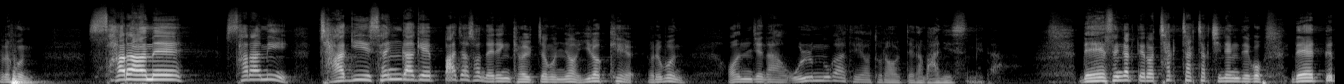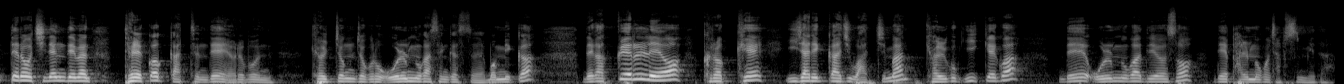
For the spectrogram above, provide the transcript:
여러분 사람의 사람이 자기 생각에 빠져서 내린 결정은요 이렇게 여러분 언제나 올무가 되어 돌아올 때가 많이 있습니다. 내 생각대로 착착착 진행되고 내 뜻대로 진행되면 될 것 같은데 여러분 결정적으로 올무가 생겼어요. 뭡니까? 내가 꾀를 내어 그렇게 이 자리까지 왔지만 결국 이 꾀가 내 올무가 되어서 내 발목을 잡습니다.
